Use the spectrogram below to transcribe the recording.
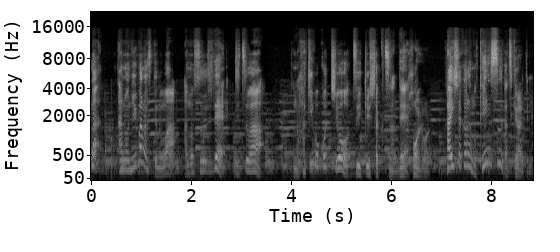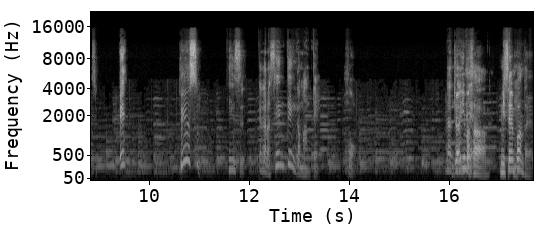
まあ、あの、のニューバランスっていうのはあの数字で実はその履き心地を追求した靴なんではいはい。会社からの点数がつけられてるんですよ。点数？点数。だから1000点が満点。じゃあ今さ、2000番台。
